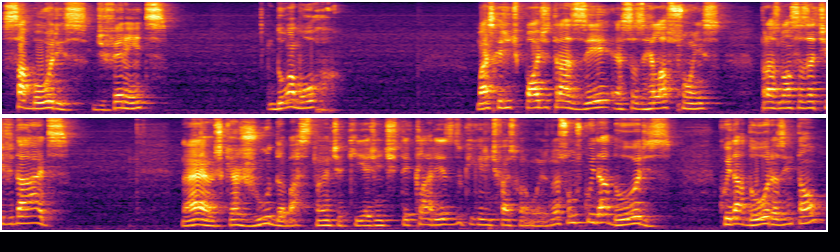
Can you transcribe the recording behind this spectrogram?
sabores diferentes do amor, mas que a gente pode trazer essas relações para as nossas atividades. Né? Acho que ajuda bastante aqui a gente ter clareza do que, que a gente faz com amor. Nós somos cuidadores, cuidadoras, então,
